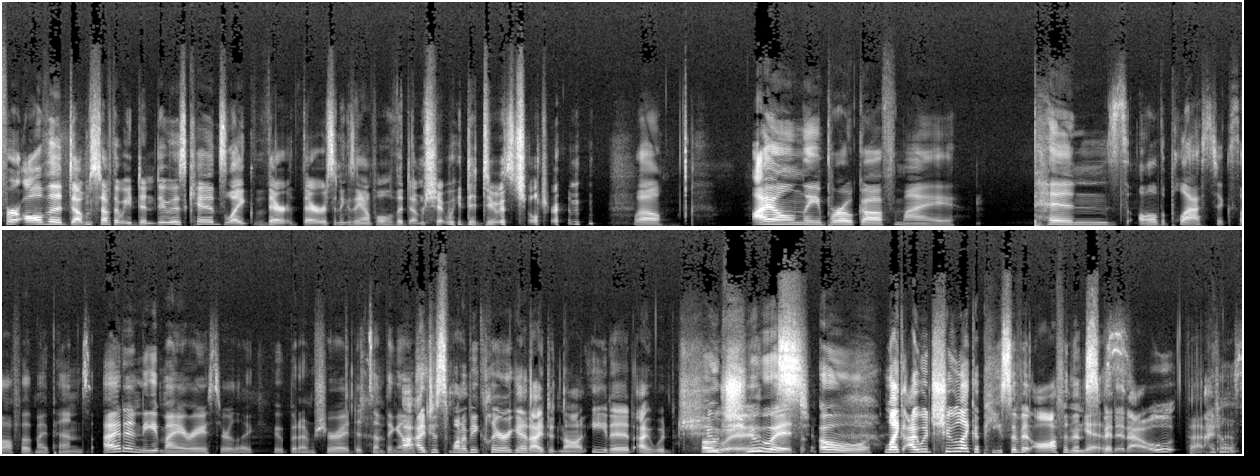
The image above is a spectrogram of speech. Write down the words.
for all the dumb stuff that we didn't do as kids, like there there's an example of the dumb shit we did do as children. Well, I only broke off my pens, all the plastics off of my pens. I didn't eat my eraser like you, but I'm sure I did something else. I, I just want to be clear again. I did not eat it. I would chew oh, it. chew it. Oh, Like I would chew like a piece of it off and then spit it out. I don't fabulous.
